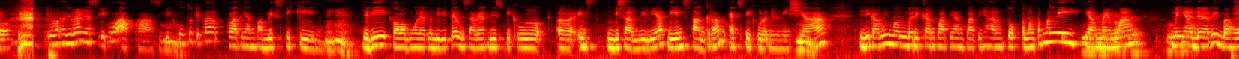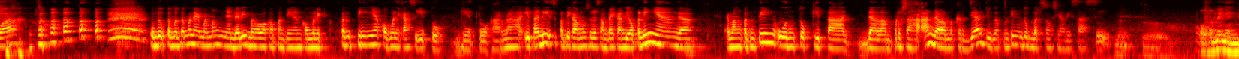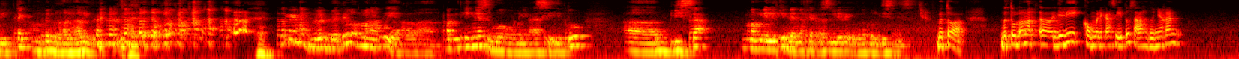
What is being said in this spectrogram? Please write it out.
Terima kasih banyak. Spikul apa? Spikul tuh kita pelatihan public speaking. Jadi kalau mau lihat lebih detail bisa lihat di Spikul uh, bisa dilihat di Instagram @spikul.indonesia. Hmm jadi kami memberikan pelatihan-pelatihan untuk teman-teman nih Udah yang memang ya. menyadari bahwa untuk teman-teman yang memang menyadari bahwa kepentingan komunik pentingnya komunikasi itu gitu. Karena itu tadi seperti kamu sudah sampaikan di openingnya nggak emang penting untuk kita dalam perusahaan dalam bekerja juga penting untuk bersosialisasi. Betul. Opening yang di take sampai berkali-kali. Tapi memang berarti lo mengakui ya kalau pentingnya sebuah komunikasi itu uh, bisa memiliki benefit tersendiri untuk berbisnis. Betul, betul banget. Uh, jadi komunikasi itu salah satunya kan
